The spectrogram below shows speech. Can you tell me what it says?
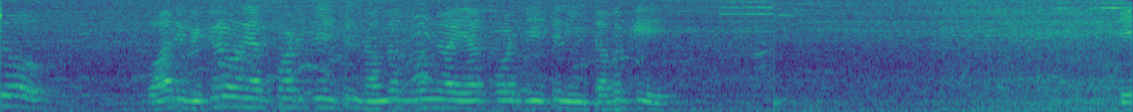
సో వారి విగ్రహం ఏర్పాటు చేసిన సందర్భంగా ఏర్పాటు చేసిన ఈ సభకి a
